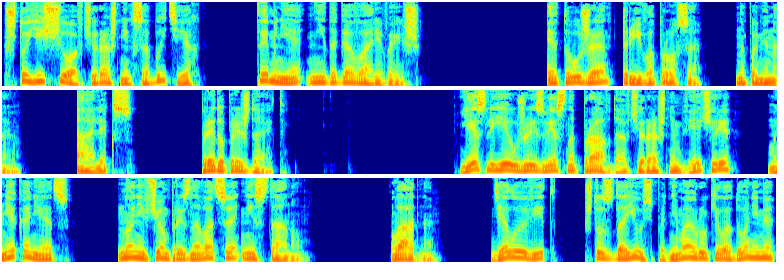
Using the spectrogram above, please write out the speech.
Что еще о вчерашних событиях ты мне не договариваешь. Это уже три вопроса, напоминаю. Алекс предупреждает. Если ей уже известна правда о вчерашнем вечере, мне конец, но ни в чем признаваться не стану. Ладно, делаю вид, что сдаюсь, поднимаю руки ладонями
